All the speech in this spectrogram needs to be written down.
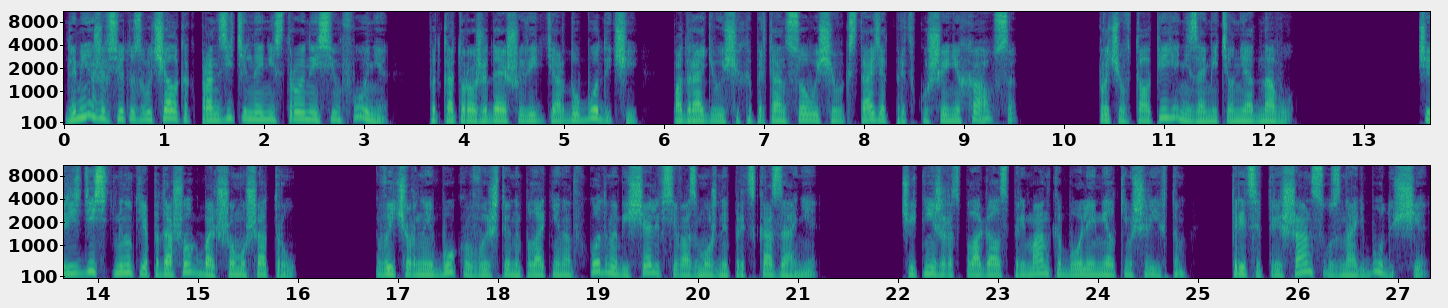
Для меня же все это звучало как пронзительная нестройная симфония, под которой ожидаешь увидеть орду бодычей, подрагивающих и пританцовывающих в экстазе от предвкушения хаоса. Впрочем, в толпе я не заметил ни одного. Через 10 минут я подошел к большому шатру. Вычурные буквы, вышитые на полотне над входом, обещали всевозможные предсказания. Чуть ниже располагалась приманка более мелким шрифтом. 33 шанс узнать будущее.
